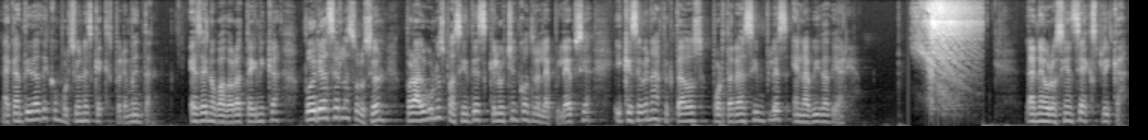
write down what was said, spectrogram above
la cantidad de convulsiones que experimentan. Esa innovadora técnica podría ser la solución para algunos pacientes que luchan contra la epilepsia y que se ven afectados por tareas simples en la vida diaria. La neurociencia explica,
